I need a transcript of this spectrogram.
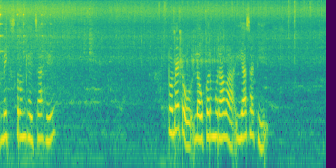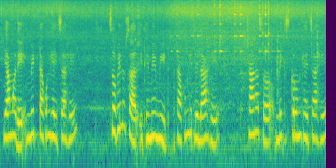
मिक्स करून घ्यायचं आहे. टोमॅटो लवकर मुरावा यासाठी यामध्ये मीठ टाकून घ्यायचं आहे. चवीनुसार इथे मी मीठ टाकून घेतलेलं आहे. छान असं मिक्स करून घ्यायचं आहे.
